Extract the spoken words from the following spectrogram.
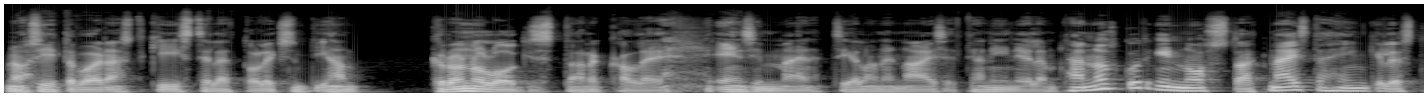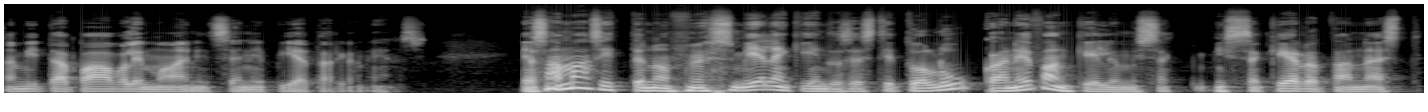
No siitä voidaan sitten kiistellä, että oliko nyt ihan kronologisesti tarkalleen ensimmäinen, että siellä on ne naiset ja niin edelleen. Mutta hän on kuitenkin nostaa, että näistä henkilöistä, mitä Paavali mainitsee, niin Pietari on ensin. Ja sama sitten on myös mielenkiintoisesti tuo Luukkaan evankeliumissa, missä kerrotaan näistä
